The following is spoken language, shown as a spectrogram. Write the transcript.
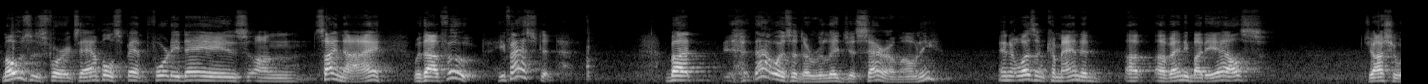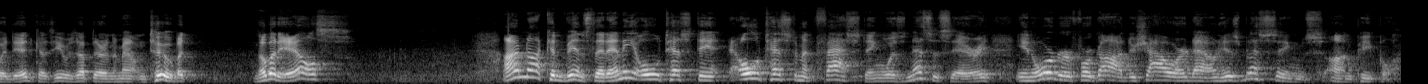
Moses, for example, spent 40 days on Sinai without food. He fasted. But that wasn't a religious ceremony, and it wasn't commanded of, anybody else. Joshua did because he was up there in the mountain too, but nobody else. I'm not convinced that any Old, Testi- Old Testament fasting was necessary in order for God to shower down his blessings on people.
